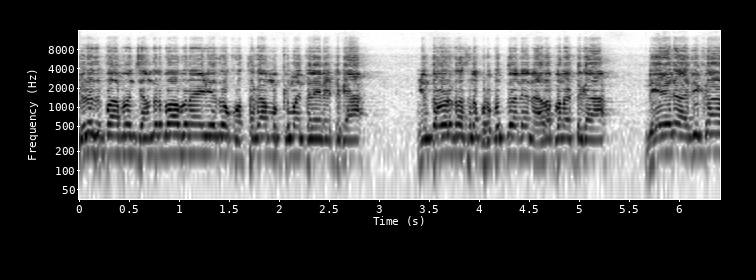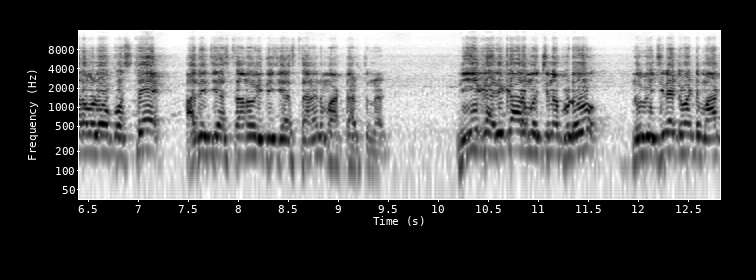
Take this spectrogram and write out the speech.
ఈరోజు పాపం చంద్రబాబు నాయుడు ఏదో కొత్తగా ముఖ్యమంత్రి అయినట్టుగా ఇంతవరకు అసలు ప్రభుత్వాన్ని నడపనట్టుగా నేను అధికారంలోకి వస్తే అది చేస్తాను ఇది చేస్తానని మాట్లాడుతున్నాడు. నీకు అధికారం వచ్చినప్పుడు నువ్వు ఇచ్చినటువంటి మాట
